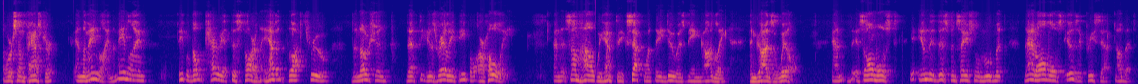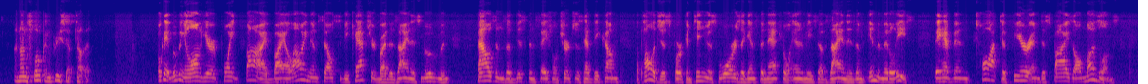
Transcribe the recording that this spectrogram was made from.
or some pastor and the main line. The main line, people don't carry it this far. They haven't thought through the notion that the Israeli people are holy and that somehow we have to accept what they do as being godly and God's will. And it's almost in the dispensational movement, that almost is a precept of it, an unspoken precept of it. Okay, moving along here, point five. By allowing themselves to be captured by the Zionist movement, thousands of dispensational churches have become apologists for continuous wars against the natural enemies of Zionism in the Middle East. They have been taught to fear and despise all Muslims.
